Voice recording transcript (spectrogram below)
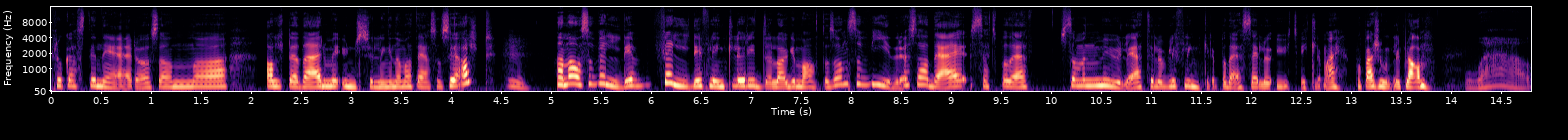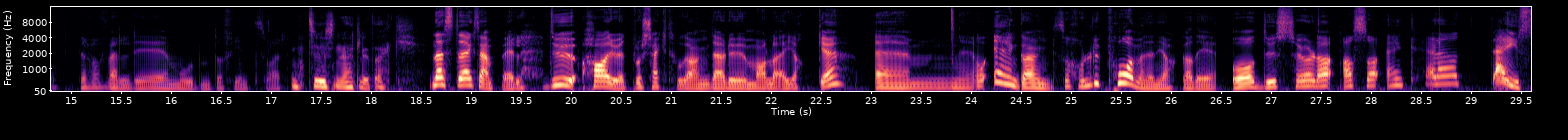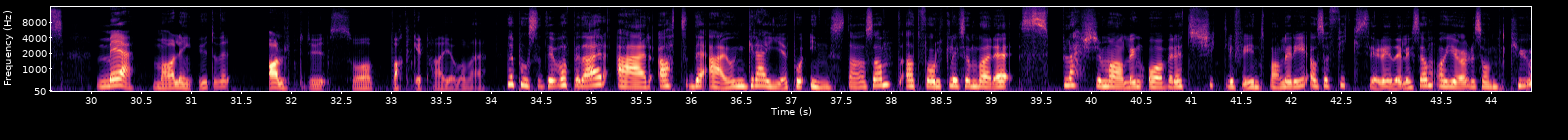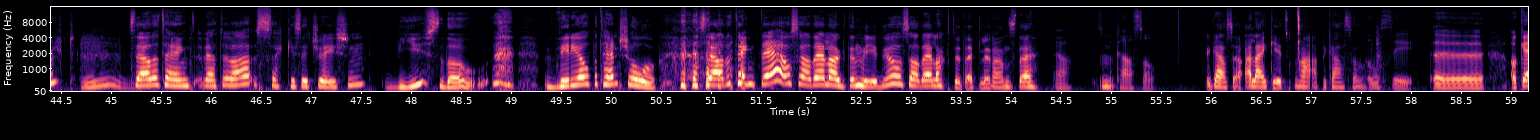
prokastinere og sånn, og alt det der med unnskyldningen om at det er sosialt. Mm. Han er også veldig, veldig flink til å rydde og lage mat og sånn, så videre så hadde jeg sett på det som en mulighet til å bli flinkere på det selv og utvikle meg på personlig plan. Wow. Det var veldig modent og fint svar. Tusen hjertelig takk. Neste eksempel. Du har jo et prosjekt på gang der du maler ei jakke. Um, og en gang så holder du på med den jakka di, og du søler altså en kladeis med maling utover alt du så vakkert har jobba med. Det positive oppi der er at det er jo en greie på Insta og sånt, at folk liksom bare splæsjer maling over et skikkelig fint maleri, og så fikser de det liksom, og gjør det sånn kult. Så jeg hadde tenkt, vet du hva, sucky situation, views though. Video potential. Så jeg hadde tenkt det, og så hadde jeg laget en video, og så hadde jeg lagt ut et eller annet sted. Ja. som Picasso. Picasso, I like it. Mwah, Picasso. Eh, OK.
